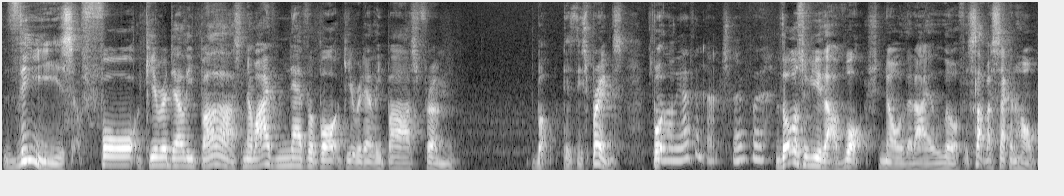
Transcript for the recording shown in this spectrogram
these four Ghirardelli bars. Now I've never bought Ghirardelli bars from well Disney Springs, but oh, we haven't actually, have we? those of you that have watched know that I love. It. It's like my second home.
